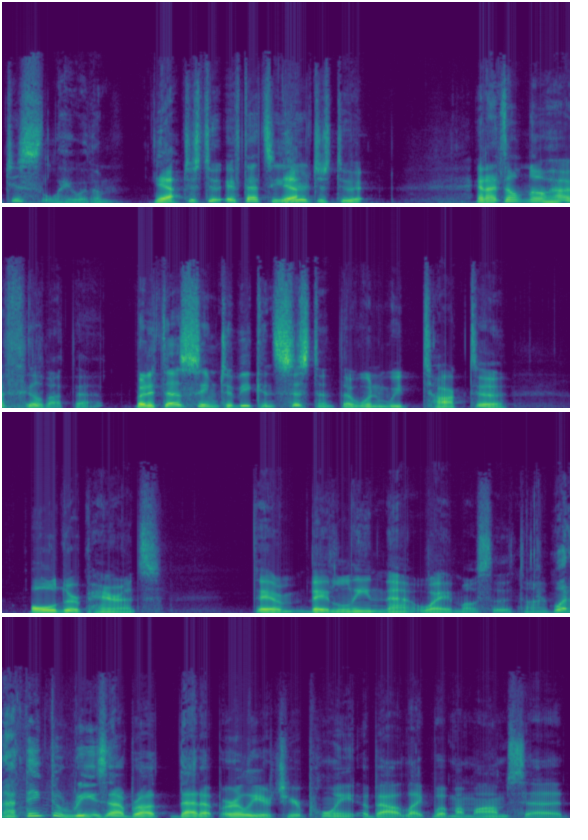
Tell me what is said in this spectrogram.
just lay with them. yeah, Just do it. if that's easier, Yeah. just do it. And I don't know how I feel about that, but it does seem to be consistent that when we talk to older parents, they they lean that way most of the time. Well, and I think the reason I brought that up earlier to your point about like what my mom said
